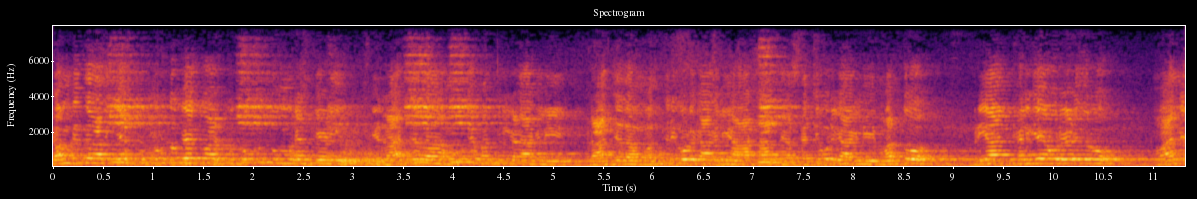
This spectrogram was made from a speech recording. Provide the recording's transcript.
ಕಂಬಿದ್ರೆ ಅದಕ್ಕೆ ಎಷ್ಟು ದುಡ್ಡು ಬೇಕು ಅಷ್ಟು ದುಡ್ಡು ತುಂಬ್ರಿ ಅಂತೇಳಿ ಈ ರಾಜ್ಯದ ಮುಖ್ಯಮಂತ್ರಿಗಳಾಗಲಿ, ರಾಜ್ಯದ ಮಂತ್ರಿಗಳಿಗಾಗಲಿ, ಆ ಖಾತೆಯ ಸಚಿವರಿಗಾಗಲಿ, ಮತ್ತು ಪ್ರಿಯಾಂಕ್ ಖರ್ಗೆ ಅವರು ಹೇಳಿದರು, ಮಾನ್ಯ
